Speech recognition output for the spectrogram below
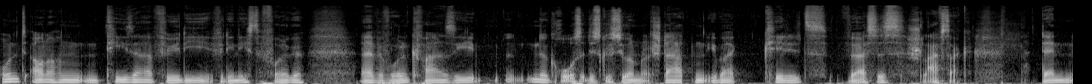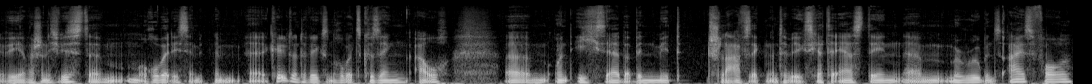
Und auch noch ein Teaser für die, für die nächste Folge. Äh, wir wollen quasi eine große Diskussion starten über Kills versus Schlafsack. Denn wie ihr wahrscheinlich wisst, ähm, Robert ist ja mit einem äh, Kilt unterwegs und Roberts Cousin auch. Ähm, und ich selber bin mit Schlafsäcken unterwegs. Ich hatte erst den ähm, Marubens Icefall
